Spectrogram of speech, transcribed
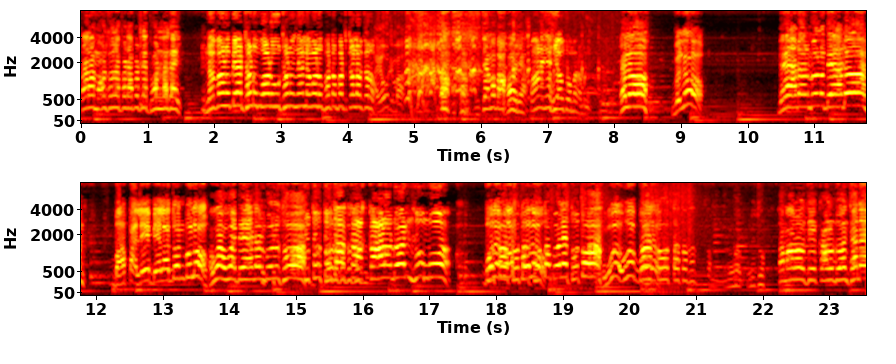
તારા માણસોને ફટાફટ લે ફોન લગાઈ નવાણું બેઠાણું મોડું ઉઠાણું ને નવાણું ફટોફટ કલર કરો. તેમાં બાહો રહ્યા. પાણી નથી આવતો અમારા મને. હેલો? બોલો. બેરાડોન બોલો બેરાડોન બાપા લે બેલા દોન બોલો. હવે હવે બેરાડોન બોલું છું. તું તો તું તો કા- કાળો ડોન છું મો બોલો બોલો. તો બોલે તું તો. બોલો. તો- તો-. તમારો જે કાળો ડોન છે ને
